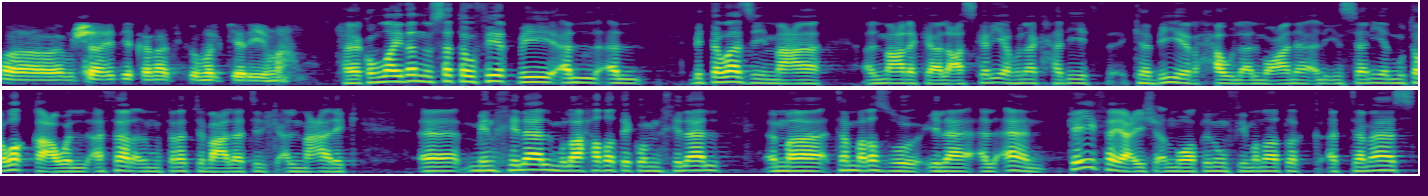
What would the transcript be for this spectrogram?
آه، مشاهدي قناتكم الكريمة. حياكم الله. إذا أستاذ توفيق بالتوازي مع المعركة العسكرية هناك حديث كبير حول المعاناة الإنسانية المتوقع والأثار المترتبة على تلك المعارك. من خلال ملاحظتك ومن خلال ما تم رصده إلى الآن كيف يعيش المواطنون في مناطق التماس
